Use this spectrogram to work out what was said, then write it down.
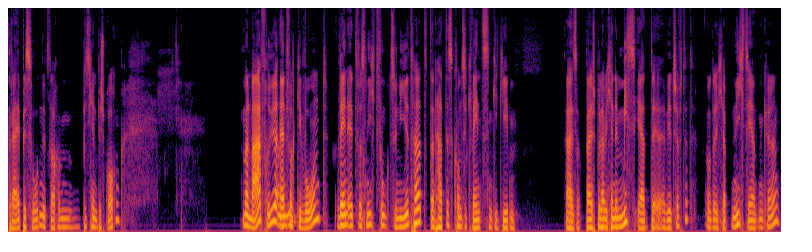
drei Episoden jetzt auch ein bisschen besprochen. Man war früher mhm. einfach gewohnt, wenn etwas nicht funktioniert hat, dann hat es Konsequenzen gegeben. Also, Beispiel habe ich eine Missernte erwirtschaftet oder ich habe nichts ernten können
